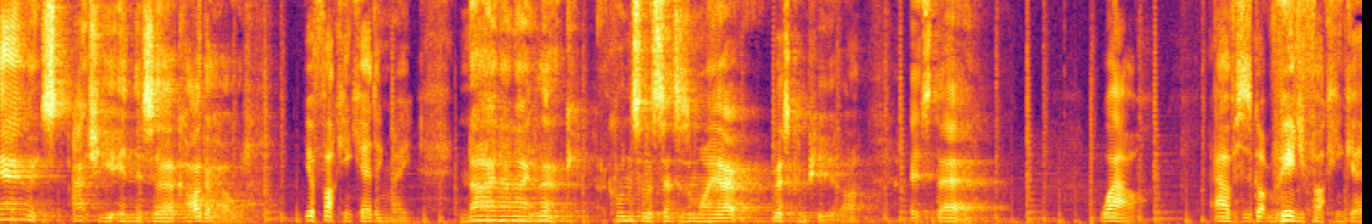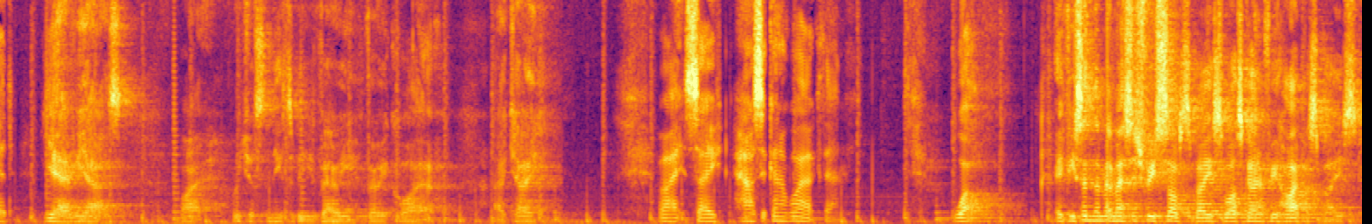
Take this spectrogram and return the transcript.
Yeah, it's actually in this uh, cargo hold. You're fucking kidding me. No, no, no, look. According to the sensors on my uh, wrist computer, it's there. Wow. Elvis has got really fucking good. Yeah, he has. Right, we just need to be very, very quiet. Okay? Right, so how's it gonna work then? Well, if you send them a message through subspace whilst going through hyperspace,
